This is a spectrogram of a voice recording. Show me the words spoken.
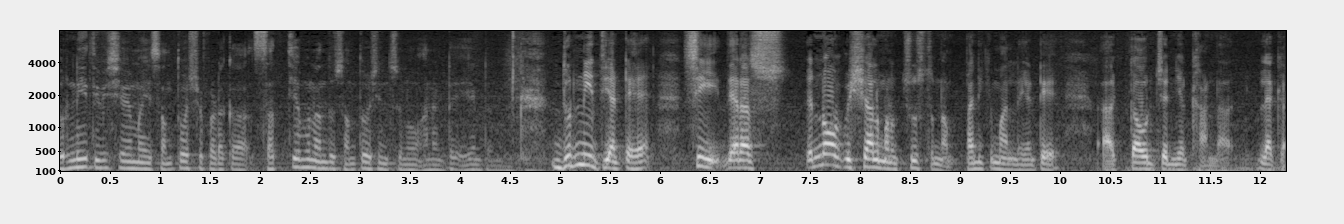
దుర్నీతి విషయమై సంతోషపడక సత్యమునందు సంతోషించును అని అంటే ఏంటండి? దుర్నీతి అంటే సి దేర్ ఆర్ ఎన్నో విషయాలు మనం చూస్తున్నాం. పనికి మాలిన అంటే ఆ, దౌర్జన్య కాండ లేక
